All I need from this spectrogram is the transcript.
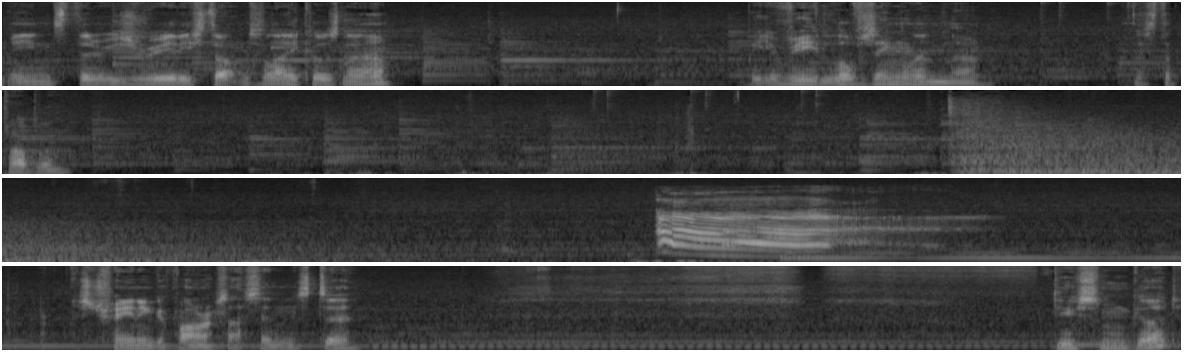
Means that he's really starting to like us now. But he really loves England, though. That's the problem. Just training up our assassins to do some good.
